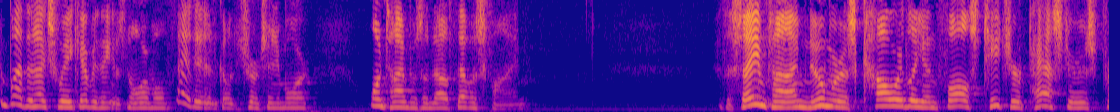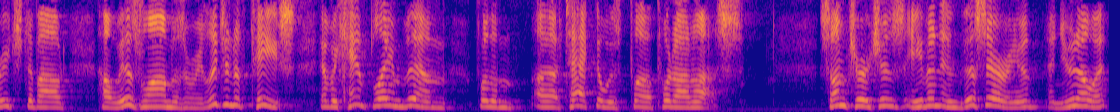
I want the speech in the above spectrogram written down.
and by the next week, everything is normal. They didn't go to church anymore. One time was enough, that was fine. At the same time, numerous cowardly and false teacher pastors preached about how Islam is a religion of peace and we can't blame them for the uh, attack that was uh, put on us. Some churches, even in this area, and you know it,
